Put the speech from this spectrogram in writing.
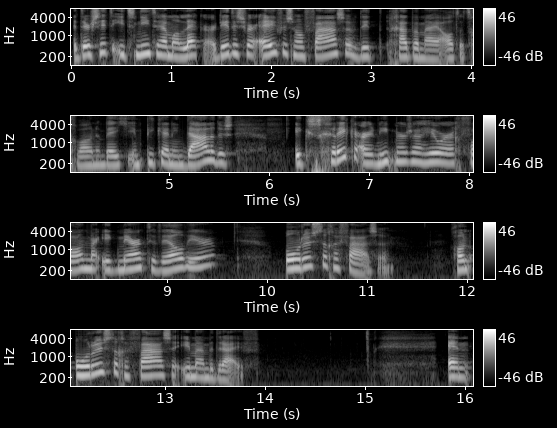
er zit iets niet helemaal lekker. Dit is weer even zo'n fase. Dit gaat bij mij altijd gewoon een beetje in pieken en in dalen. Dus ik schrik er niet meer zo heel erg van. Maar ik merkte wel weer onrustige fase. Gewoon onrustige fase in mijn bedrijf. En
